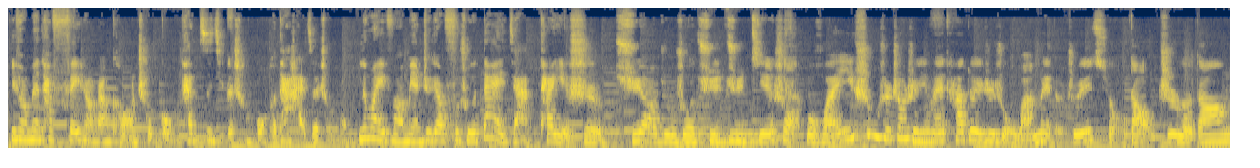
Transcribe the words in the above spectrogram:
一方面，他非常非常渴望成功，他自己的成功和他孩子的成功；另外一方面，这个要付出的代价，他也是需要就是说去去接受。我怀疑是不是正是因为他对这种完美的追求，导致了当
